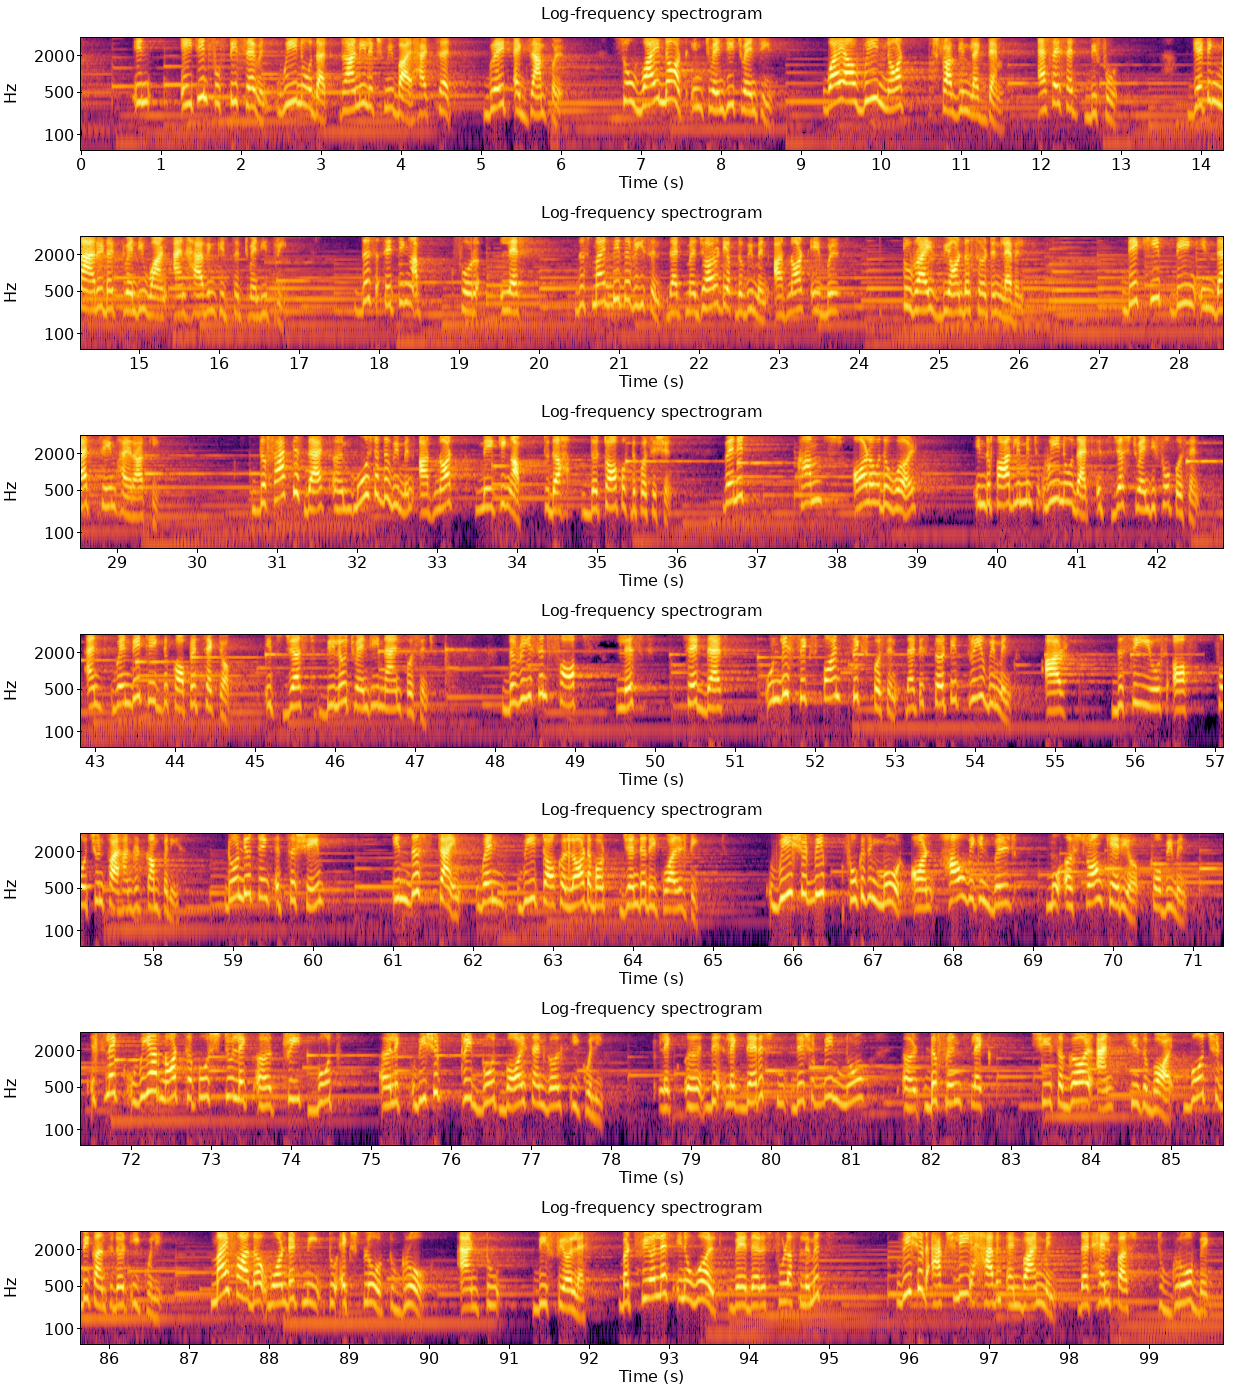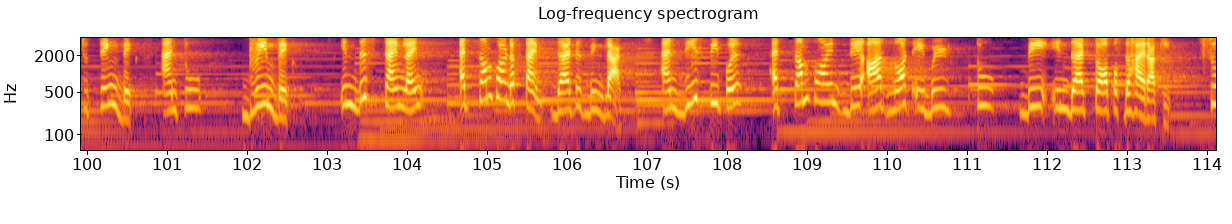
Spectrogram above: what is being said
In 1857, we know that Rani Lakshmi Bai had set great example. So why not in 2020? Why are we not struggling like them? As I said before, getting married at 21 and having kids at 23 this setting up for less. This might be the reason that majority of the women are not able to rise beyond a certain level. They keep being in that same hierarchy. The fact is that uh, most of the women are not making up to the the top of the position. When it comes all over the world in the parliament we know that it's just 24% and when we take the corporate sector it's just below 29% the recent Forbes list said that only 6.6%, that is 33 women, are the CEOs of Fortune 500 companies. Don't you think it's a shame? In this time, when we talk a lot about gender equality, we should be focusing more on how we can build more, a strong career for women. It's like we are not supposed to like uh, treat both uh, like we should treat both boys and girls equally like uh, they, like there is there should be no uh, difference like she's a girl and he's a boy. Both should be considered equally. My father wanted me to explore to grow and to be fearless. But fearless in a world where there is full of limits we should actually have an environment that help us to grow big to think big and to dream big. In this timeline at some point of time that is being lacked and these people at some point they are not able to be in that top of the hierarchy so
